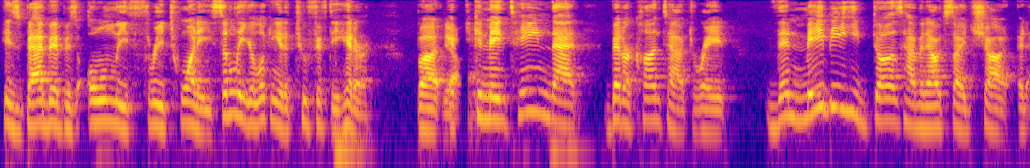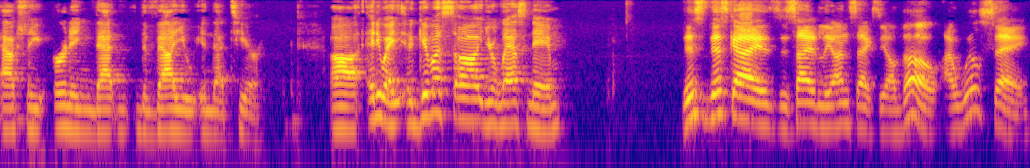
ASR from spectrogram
his BABIP is only 320, suddenly you're looking at a 250 hitter. But yeah. if he can maintain that better contact rate, then maybe he does have an outside shot at actually earning that the value in that tier. Uh, anyway, give us uh, your last name. This this guy is decidedly unsexy. Although I will say,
